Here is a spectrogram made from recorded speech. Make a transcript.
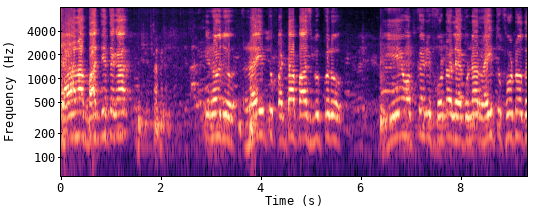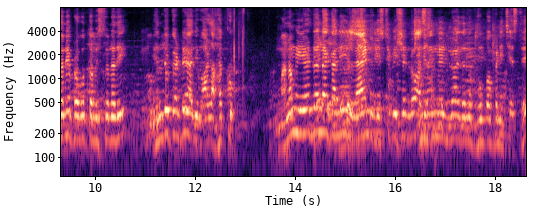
చాలా బాధ్యతగా ఈరోజు రైతు పట్టా పాస్బుక్లు ఏ ఒక్కరి ఫోటో లేకుండా రైతు ఫోటోతోనే ప్రభుత్వం ఇస్తున్నది. ఎందుకంటే అది వాళ్ళ హక్కు. మనం ఏదైనా కానీ ల్యాండ్ డిస్ట్రిబ్యూషన్లో అసైన్మెంట్లో ఏదైనా భూ పంపిణీ చేస్తే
